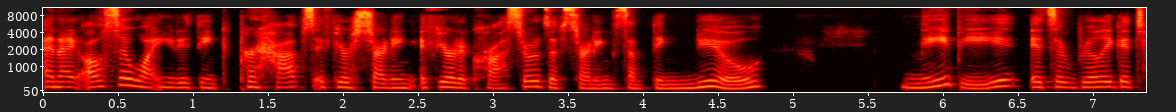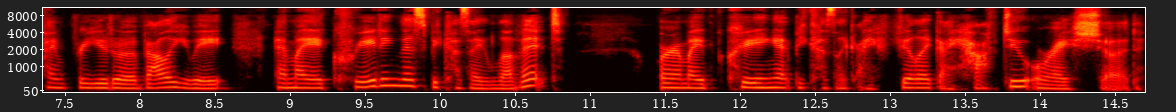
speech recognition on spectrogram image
And I also want you to think perhaps if you're starting, if you're at a crossroads of starting something new, maybe it's a really good time for you to evaluate Am I creating this because I love it? Or am I creating it because like I feel like I have to or I should?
